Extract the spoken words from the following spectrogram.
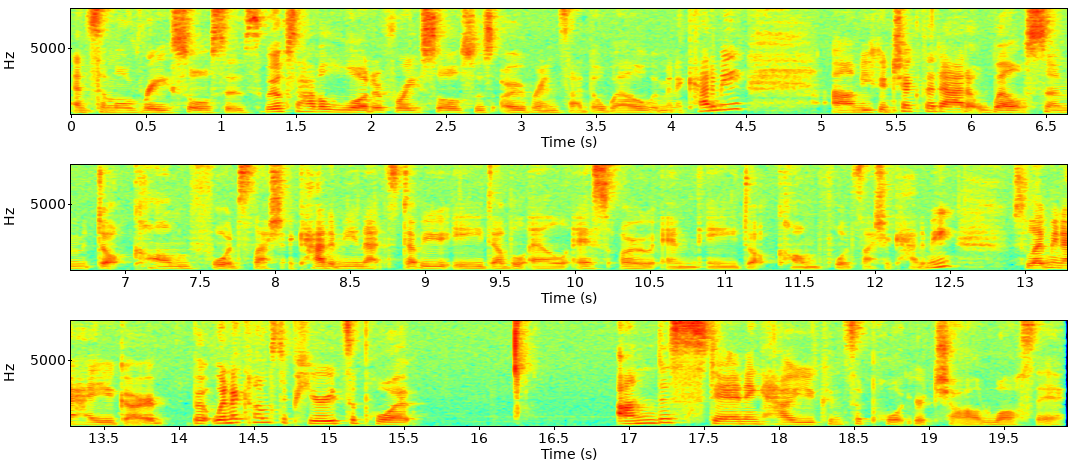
and some more resources. We also have a lot of resources over inside the Well Women Academy. Um, you can check that out at wellsome.com forward slash academy. That's W E L L S O M E dot com forward slash academy. So let me know how you go. But when it comes to period support, understanding how you can support your child whilst they're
